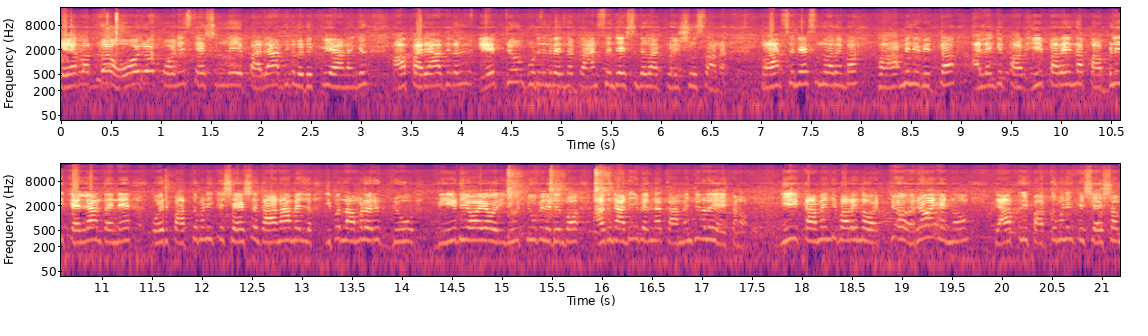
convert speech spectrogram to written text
കേരളത്തിലെ ഓരോ പോലീസ് സ്റ്റേഷനിലെ പരാതികൾ എടുക്കുകയാണെങ്കിൽ ആ പരാതികളിൽ ഏറ്റവും കൂടുതൽ വരുന്ന ട്രാൻസ്ജെൻഡേഴ്സിന്റെതായിട്ടുള്ള ഇഷ്യൂസ് ആണ്. ട്രാൻസ്ജെൻഡേഴ്സ് എന്ന് പറയുമ്പോൾ ഫാമിലി വിട്ട അല്ലെങ്കിൽ ഈ പറയുന്ന പബ്ലിക് എല്ലാം തന്നെ ഒരു പത്ത് മണിക്ക് ശേഷം കാണാമല്ലോ. ഇപ്പം നമ്മളൊരു വീഡിയോയോ ഒരു യൂട്യൂബിൽ ഇടുമ്പോൾ അതിനടിയിൽ വരുന്ന കമന്റുകൾ കേൾക്കണം. ഈ കമന്റ് പറയുന്ന ഒറ്റ ഓരോ എണ്ണവും രാത്രി പത്ത് മണിക്ക് ശേഷം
